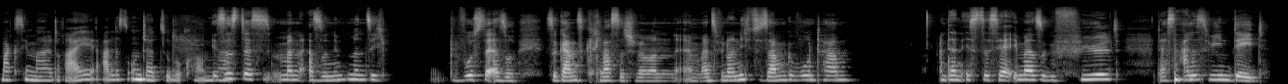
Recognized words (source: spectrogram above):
maximal drei alles unterzubekommen. Ist ja. es, dass man, also nimmt man sich bewusster, also so ganz klassisch, wenn man, ähm, als wir noch nicht zusammen gewohnt haben, und dann ist das ja immer so gefühlt, das ist alles wie ein Date.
